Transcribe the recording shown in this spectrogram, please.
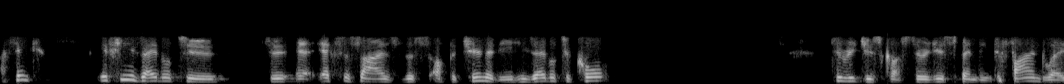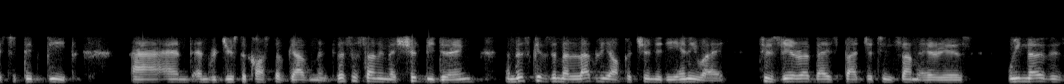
I think if he is able to to uh, exercise this opportunity, he's able to call to reduce costs, to reduce spending, to find ways to dig deep and, and reduce the cost of government. This is something they should be doing, and this gives them a lovely opportunity anyway to zero-based budget in some areas. We know there's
